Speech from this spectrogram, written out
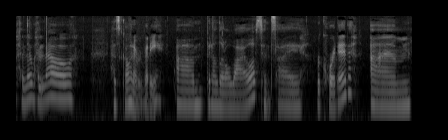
Hello, hello. How's it going, everybody? Um, been a little while since I recorded. Um,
